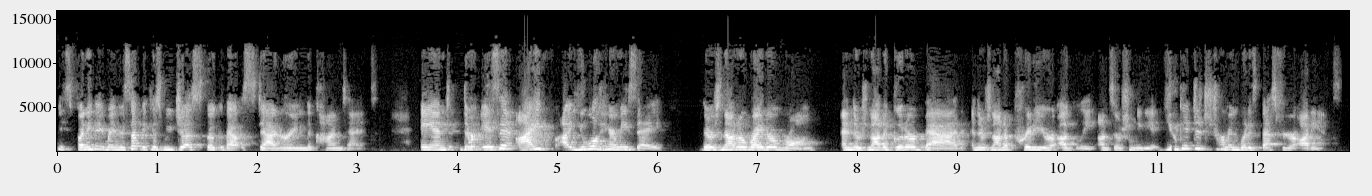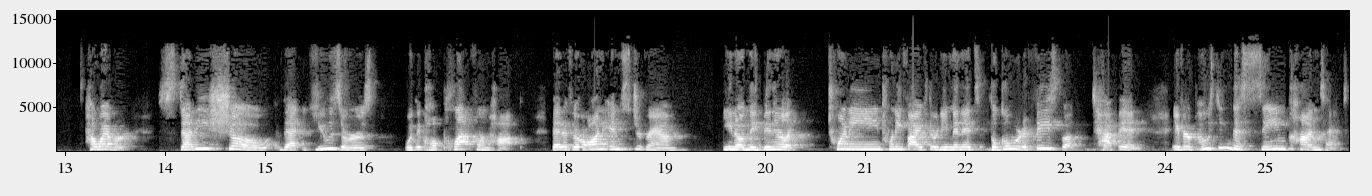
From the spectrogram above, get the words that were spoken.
It's funny that you bring this up because we just spoke about staggering the content. And there isn't, I, I you will hear me say, there's not a right or wrong and there's not a good or bad and there's not a pretty or ugly on social media. You get to determine what is best for your audience. However, studies show that users, what they call platform hop, that if they're on Instagram, you know, they've been there like 20, 25, 30 minutes, they'll go over to Facebook, tap in. If you're posting the same content,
